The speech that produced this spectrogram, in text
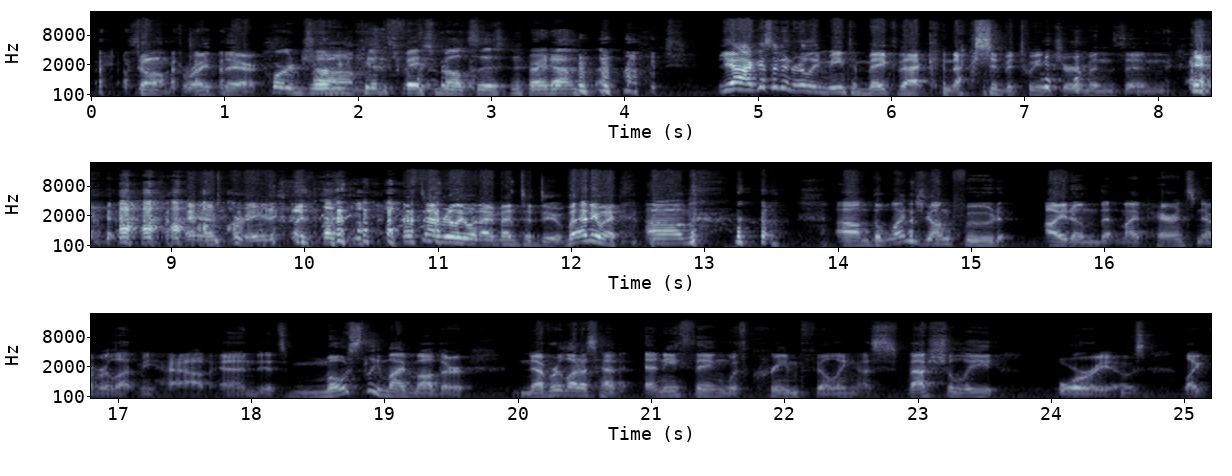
dumped right there? Poor German Um, kid's face melted right on. Yeah, I guess I didn't really mean to make that connection between Germans and and Raiders. That's not really what I meant to do. But anyway, um, um, the one junk food item that my parents never let me have, and it's mostly my mother, never let us have anything with cream filling, especially Oreos. Like,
